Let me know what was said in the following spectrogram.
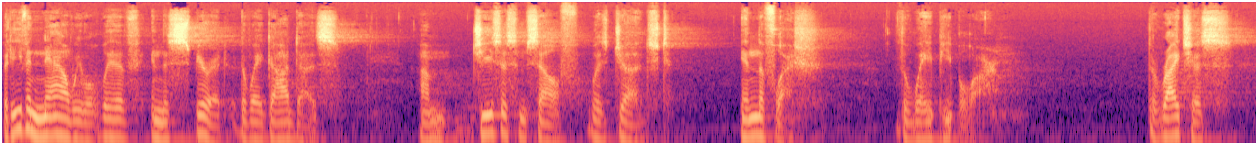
But even now, we will live in the spirit the way God does. Um, Jesus himself was judged in the flesh the way people are the righteous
